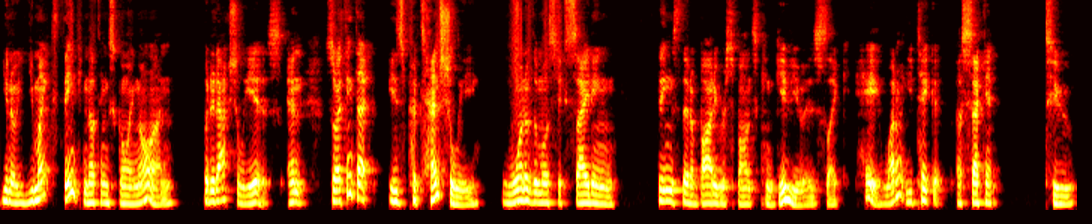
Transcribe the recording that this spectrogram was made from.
you know you might think nothing's going on but it actually is. And so i think that is potentially one of the most exciting things that a body response can give you is like hey why don't you take a, a second to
